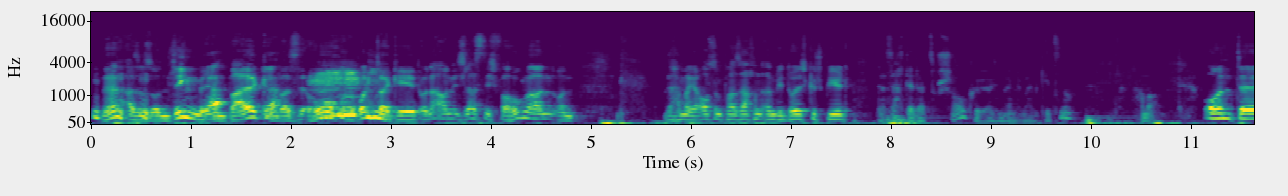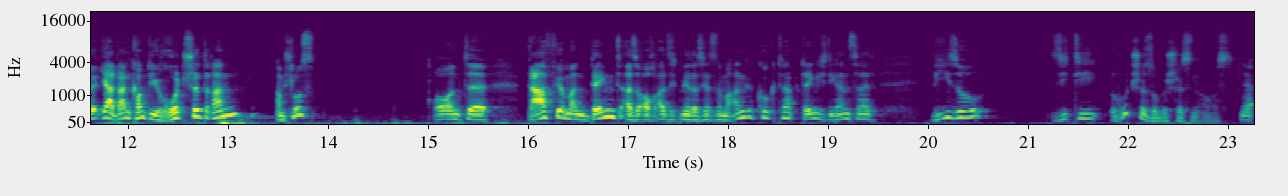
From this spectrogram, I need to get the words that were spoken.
Ne? Also so ein Ding mit Ja, einem Balken, ja. was hoch und runter geht und, und ich lass dich verhungern und da haben wir ja auch so ein paar Sachen irgendwie durchgespielt. Da sagt er dazu Schaukel. Ich meine, wann geht's noch? Hammer. Und äh, ja, dann kommt die Rutsche dran am Schluss. Und äh, dafür, man denkt, also auch als ich mir das jetzt nochmal angeguckt habe, denke ich die ganze Zeit, wieso sieht die Rutsche so beschissen aus? Ja.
